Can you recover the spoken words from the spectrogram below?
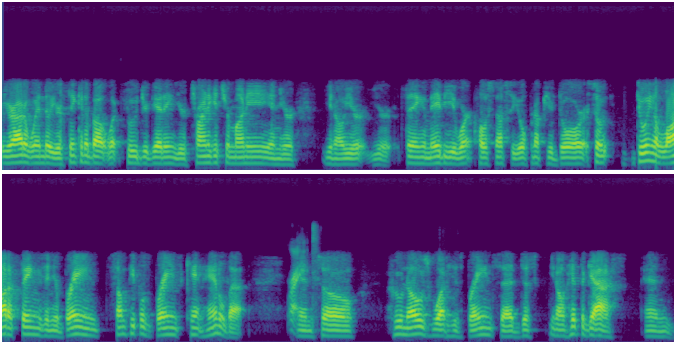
you're at a window, you're thinking about what food you're getting, you're trying to get your money and you're you know your your thing and maybe you weren't close enough so you open up your door. So doing a lot of things in your brain, some people's brains can't handle that. Right. And so who knows what his brain said, just you know, hit the gas and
